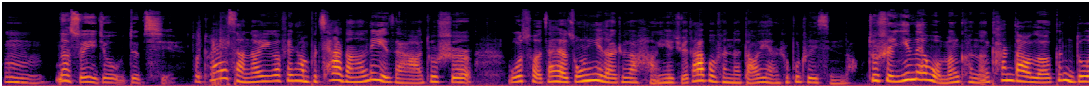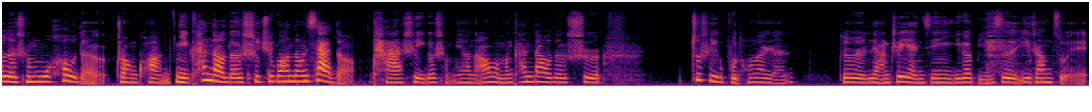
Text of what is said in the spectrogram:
嗯那所以就对不起。我突然想到一个非常不恰当的例子啊，就是我所在的综艺的这个行业，绝大部分的导演是不追星的，就是因为我们可能看到了更多的是幕后的状况，你看到的是聚光灯下的他是一个什么样的，而我们看到的是就是一个普通的人，就是两只眼睛、一个鼻子、一张嘴，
